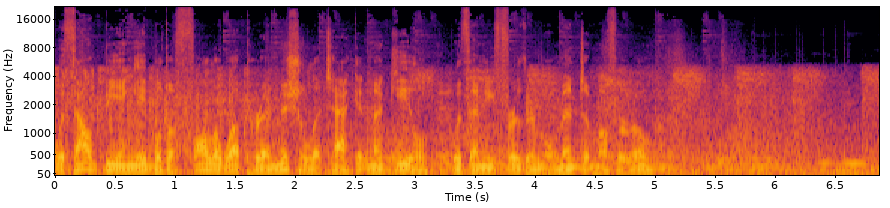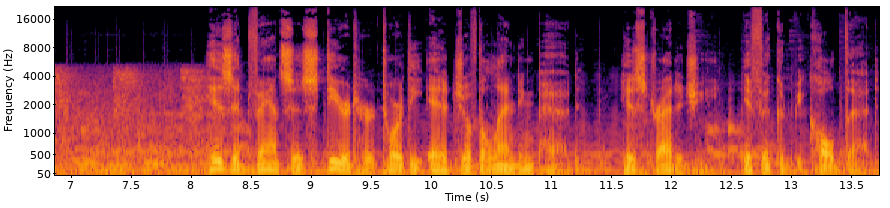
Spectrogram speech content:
without being able to follow up her initial attack at Nagil with any further momentum of her own. His advances steered her toward the edge of the landing pad. His strategy, if it could be called that,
